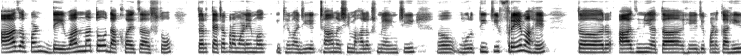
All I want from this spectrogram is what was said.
आज आपण देवांना तो दाखवायचा असतो. तर त्याच्याप्रमाणे मग इथे माझी एक छान अशी महालक्ष्मी आईंची मूर्तीची फ्रेम आहे. तर आज मी आता हे जे पण काही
